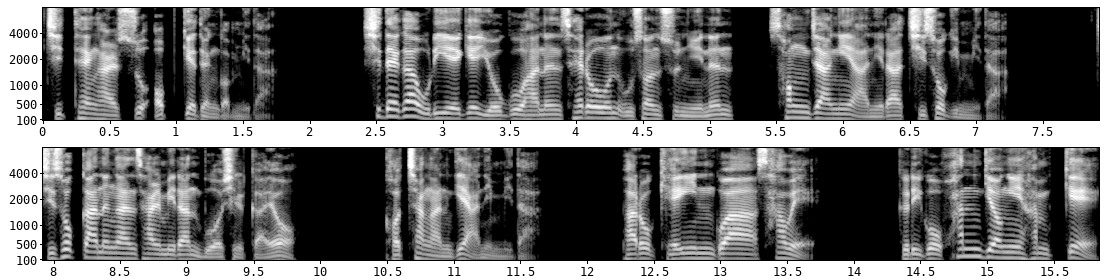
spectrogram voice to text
지탱할 수 없게 된 겁니다. 시대가 우리에게 요구하는 새로운 우선순위는 성장이 아니라 지속입니다. 지속 가능한 삶이란 무엇일까요? 거창한 게 아닙니다. 바로 개인과 사회, 그리고 환경이 함께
